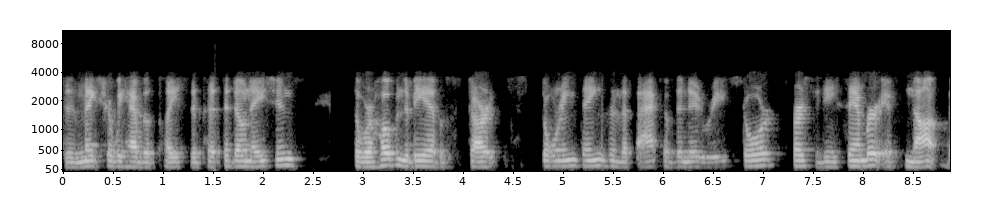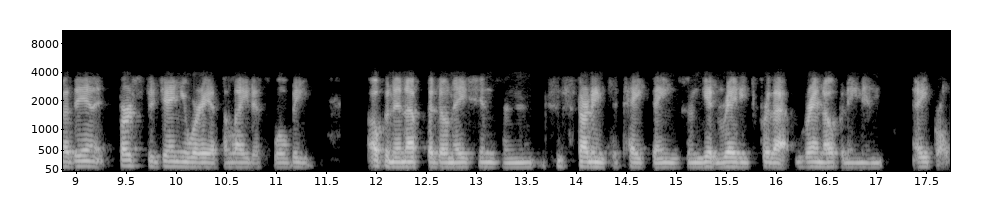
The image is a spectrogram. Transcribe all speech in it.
to make sure we have a place to put the donations. So we're hoping to be able to start storing things in the back of the new restore first of December. If not, but then first of January at the latest, we'll be opening up the donations and starting to take things and getting ready for that grand opening in April.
